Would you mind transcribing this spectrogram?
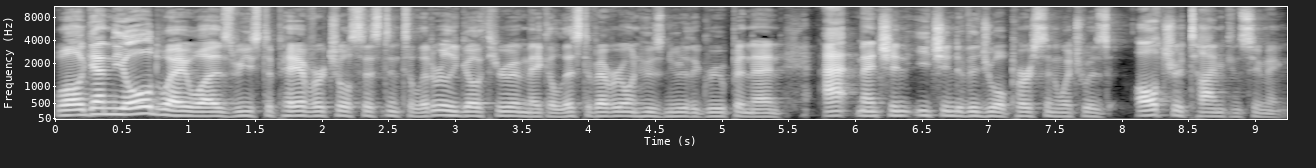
Well, again, the old way was we used to pay a virtual assistant to literally go through and make a list of everyone who's new to the group and then at mention each individual person, which was ultra time consuming.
